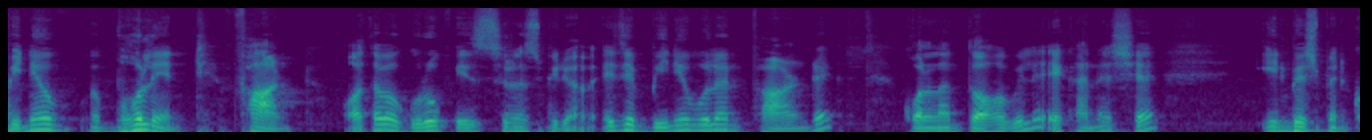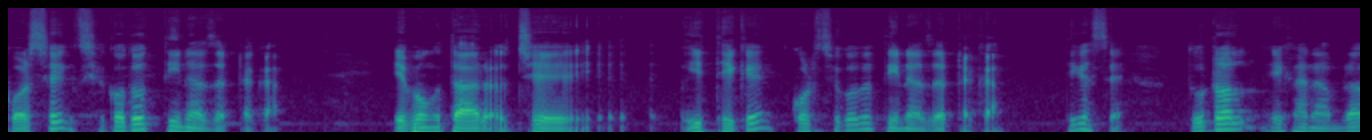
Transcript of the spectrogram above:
বিনিভোলেন্ট ফান্ড অথবা গ্রুপ ইন্স্যুরেন্স প্রিমিয়াম এই যে বিনিভোলেন্ট ফান্ডে কল্যাণ তহবিলে এখানে সে ইনভেস্টমেন্ট করছে, সে কত? তিন হাজার টাকা। এবং তার হচ্ছে ই থেকে করছে কত? তিন হাজার টাকা। ঠিক আছে? টোটাল এখানে আমরা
